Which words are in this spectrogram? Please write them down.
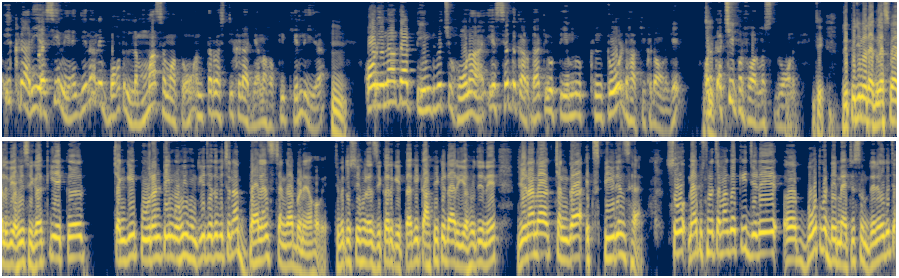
ਇਹ ਖਿਡਾਰੀ ਐਸੇ ਨੇ ਜਿਨ੍ਹਾਂ ਨੇ ਬਹੁਤ ਲੰਮਾ ਸਮਾਂ ਤੋਂ ਅੰਤਰਰਾਸ਼ਟਰੀ ਖਿਡਾਰੀਆਂ ਨਾਲ ਹਾਕੀ ਖੇਲੀ ਹੈ। ਔਰ ਇਹਨਾਂ ਦਾ ਟੀਮ ਦੇ ਵਿੱਚ ਹੋਣਾ ਇਹ ਸਿੱਧ ਕਰਦਾ ਕਿ ਉਹ ਟੀਮ ਨੂੰ ਕੰਟਰੋਲਡ ਹਾਕੀ ਖਿਡਾਉਣਗੇ ਔਰ ਇੱਕ ਅੱਛੀ ਪਰਫਾਰਮੈਂਸ ਦਿਵਾਉਣਗੇ। ਜੀ। ਰਿਪੂ ਜੀ ਮੇਰਾ ਅਗਲਾ ਸਵਾਲ ਵੀ ਇਹੀ ਸੀਗਾ ਕਿ ਇੱਕ ਚੰਗੀ ਪੂਰਨ ਟੀਮ ਉਹੀ ਹੁੰਦੀ ਹੈ ਜਿਹਦੇ ਵਿੱਚ ਨਾ ਬੈਲੈਂਸ ਚੰਗਾ ਬਣਿਆ ਹੋਵੇ। ਜਿਵੇਂ ਤੁਸੀਂ ਹੁਣੇ ਜ਼ਿਕਰ ਕੀਤਾ ਕਿ ਕਾਫੀ ਖਿਡਾਰੀ ਇਹੋ ਜਿਹੇ ਨੇ ਜਿਨ੍ਹਾਂ ਦਾ ਚੰਗਾ ਐਕਸਪੀਰੀਅੰਸ ਹੈ। ਸੋ ਮੈਂ ਪੁੱਛਣਾ ਚਾਹਾਂਗਾ ਕਿ ਜਿਹੜੇ ਬਹੁਤ ਵੱਡੇ ਮੈਚਸ ਹੁੰਦੇ ਨੇ, ਉਹਦੇ ਵਿੱਚ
